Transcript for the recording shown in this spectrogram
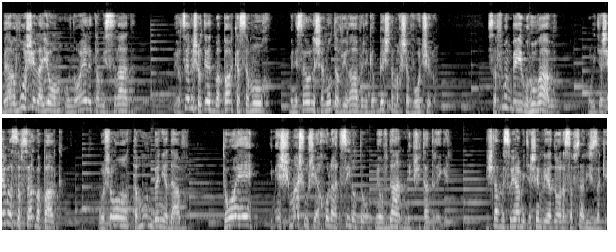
בערבו של היום הוא נועל את המשרד ויוצא לשוטט בפארק הסמוך בניסיון לשנות אווירה ולגבש את המחשבות שלו. ספון בהרהוריו, הוא התיישב על ספסל בפארק, ראשו טמון בין ידיו, תוהה אם יש משהו שיכול להציל אותו מאובדן, מפשיטת רגל. בשלב מסוים התיישב לידו על הספסל איש זקן.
